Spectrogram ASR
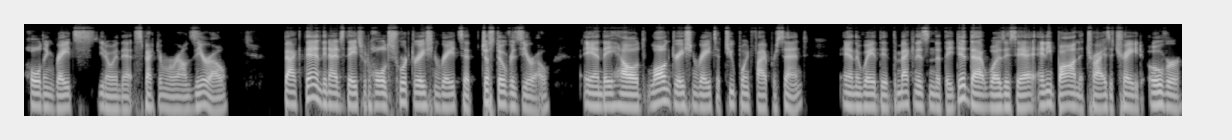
holding rates, you know, in that spectrum around zero. back then, the United States would hold short duration rates at just over zero, and they held long duration rates at 2.5%. And the way that the mechanism that they did that was they say any bond that tries to trade over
